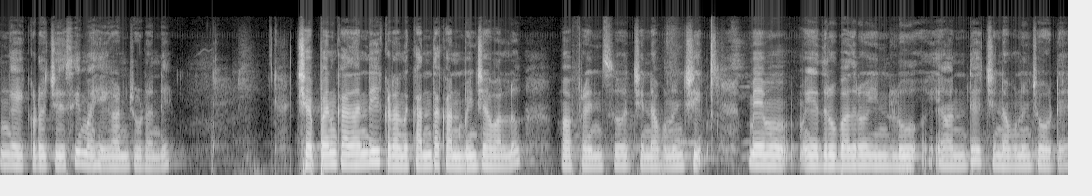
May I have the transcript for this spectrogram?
ఇంకా ఇక్కడ వచ్చేసి మహిగాని చూడండి. చెప్పాను కదండి ఇక్కడ నాకు అంతా కనిపించే వాళ్ళు మా ఫ్రెండ్స్ చిన్నప్పటి నుంచి. మేము ఎదురు బదురు ఇండ్లు అంటే చిన్నప్పటి నుంచి ఒకటే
